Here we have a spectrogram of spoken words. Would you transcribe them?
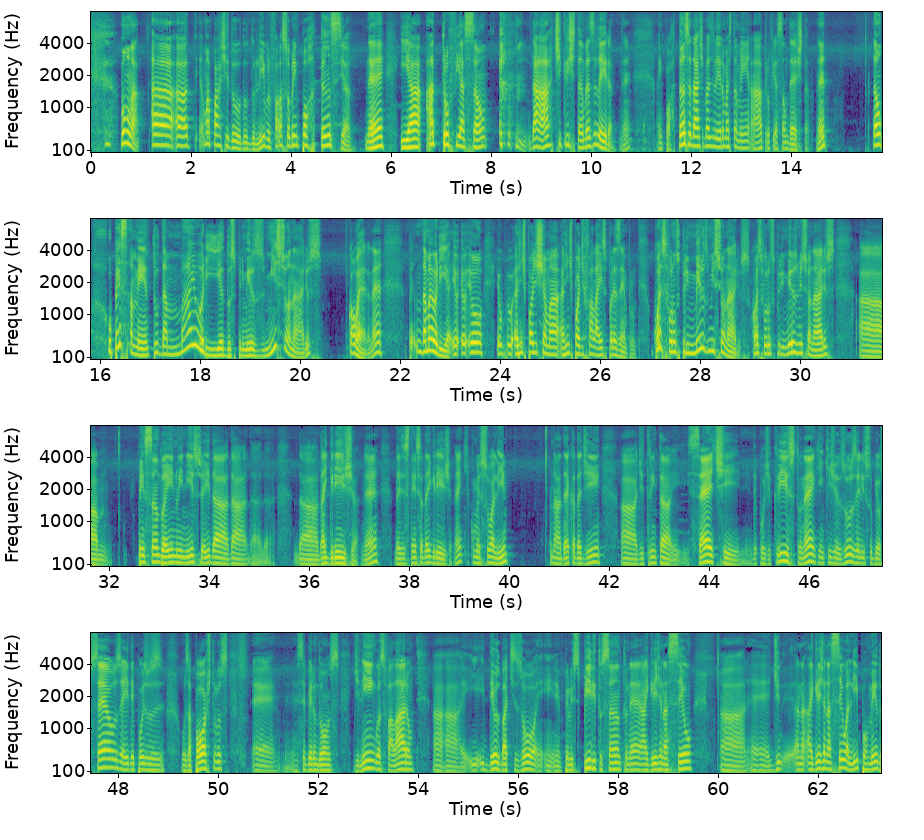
vamos lá. A, a, uma parte do, do, do livro fala sobre a importância né, e a atrofiação da arte cristã brasileira, né? A importância da arte brasileira, mas também a atrofiação desta, né? Então, o pensamento da maioria dos primeiros missionários, qual era, né? Da maioria, eu, eu, eu, a gente pode chamar, a gente pode falar isso, por exemplo. Quais foram os primeiros missionários? Quais foram os primeiros missionários ah, pensando aí no início aí da, da, da, da, da, da igreja, né? Da existência da igreja, né? Que começou ali na década de, uh, de 37 depois de Cristo, né, em que Jesus ele subiu aos céus, e aí depois os, os apóstolos é, receberam dons de línguas, falaram, uh, uh, e, e, Deus batizou pelo Espírito Santo, né, a igreja nasceu a, é, de, a, a, igreja nasceu ali por meio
